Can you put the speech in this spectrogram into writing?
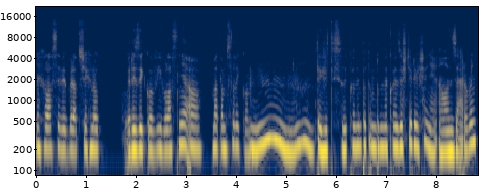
nechala si vybrat všechno rizikový vlastně a má tam silikon. Mm, takže ty silikony potom budú nakoniec ešte riešenie, ale zároveň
